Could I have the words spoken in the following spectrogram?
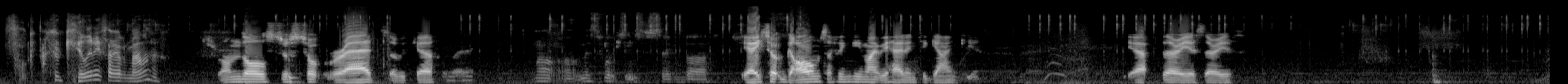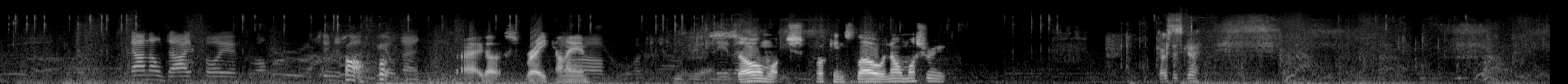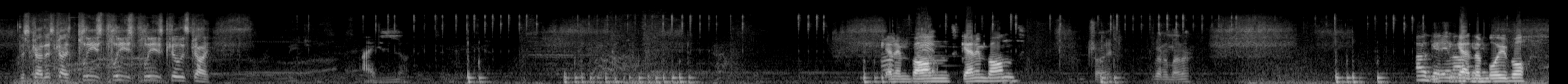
Fuck, I could kill him if I had mana. Rundles just took red, so be careful, mate. Oh, oh misfortunes are so fast. Yeah, he took golems. I think he might be heading to gank you. Yeah, there he is. There he is. Dan, I'll die for you. Come on. As soon as Oh, that fuck. field ends. Right, I got a spray on him. Oh, fuck. Not yet, Leave it. So much fucking slow. No mushroom. Catch this guy. This guy, this guy, please, please, please kill this guy. Nice. Get him bombed, Get him bond. Try. I've got no mana. I'll get you him. can I'll get get the blue buff.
